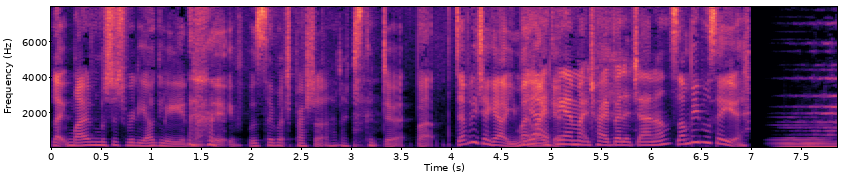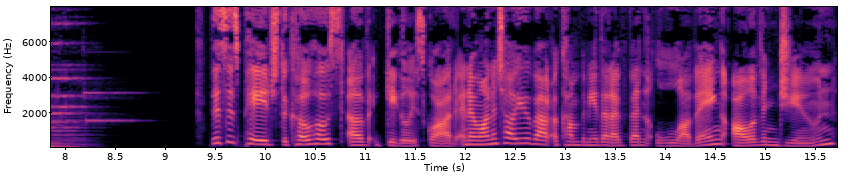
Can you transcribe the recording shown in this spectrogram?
like, mine was just really ugly and it was so much pressure and I just couldn't do it. But definitely check it out. You might yeah, I think it. I might try bullet journals. Some people say This is Paige, the co-host of Giggly Squad, and I want to tell you about a company that I've been loving, Olive and June.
